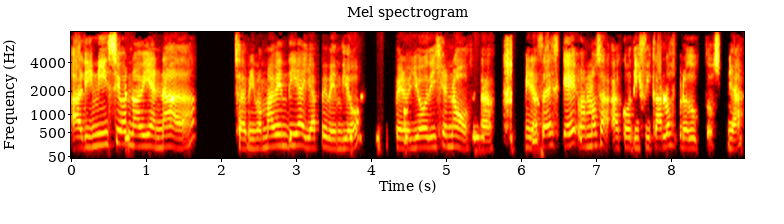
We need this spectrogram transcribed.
Al inicio no había nada, o sea, mi mamá vendía y Ape vendió, pero yo dije, no, o sea, mira, ¿sabes qué? Vamos a, codificar los productos, ¿ya?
